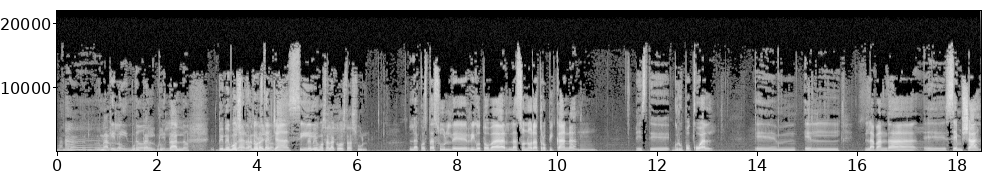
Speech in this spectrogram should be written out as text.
manera, Ah, de una, qué lo- lindo, brutal, qué brutal. lindo. Tenemos Claro, a Nora Jones. jazz, sí. Tenemos a la Costa Azul. La Costa Azul de Rigo Tobar, la Sonora Tropicana, Mm. este Grupo Cual, eh, el, la banda eh, Semsha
